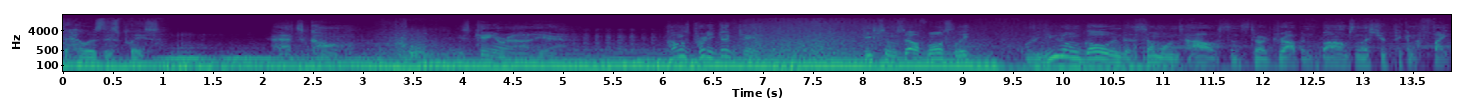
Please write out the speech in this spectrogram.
What the hell is this place? That's Kong. He's king around here. Kong's pretty good king. Keeps to himself mostly. Well, you don't go into someone's house and start dropping bombs unless you're picking a fight.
